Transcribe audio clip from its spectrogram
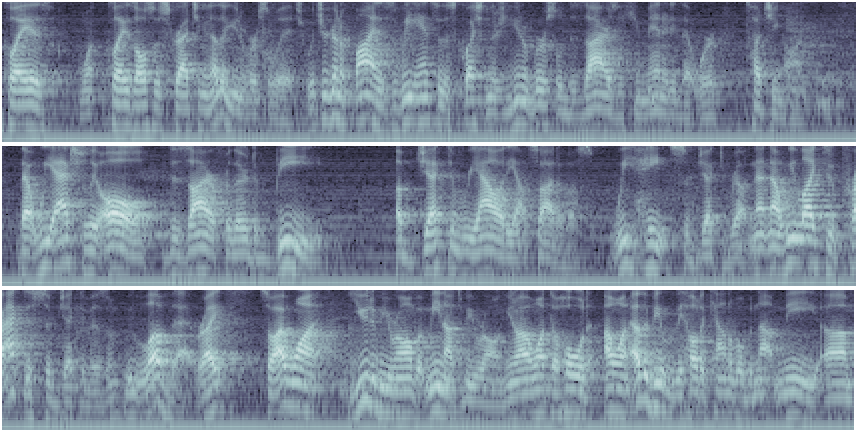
Clay is Clay is also scratching another universal itch. What you're going to find is as we answer this question, there's universal desires of humanity that we're touching on. That we actually all desire for there to be objective reality outside of us. We hate subjective reality. Now, now, we like to practice subjectivism. We love that, right? So I want you to be wrong, but me not to be wrong. You know, I want to hold, I want other people to be held accountable, but not me. Um,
